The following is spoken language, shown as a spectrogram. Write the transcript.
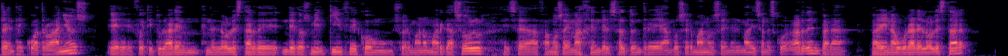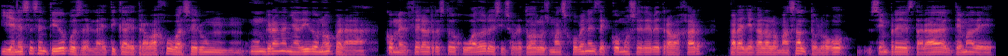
34 años, eh, fue titular en, el All-Star de, de, 2015 con su hermano Marc Gasol, esa famosa imagen del salto entre ambos hermanos en el Madison Square Garden para, inaugurar el All-Star. Y en ese sentido, pues la ética de trabajo va a ser un, un gran añadido, ¿no? Para convencer al resto de jugadores y sobre todo a los más jóvenes de cómo se debe trabajar para llegar a lo más alto. Luego siempre estará el tema de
